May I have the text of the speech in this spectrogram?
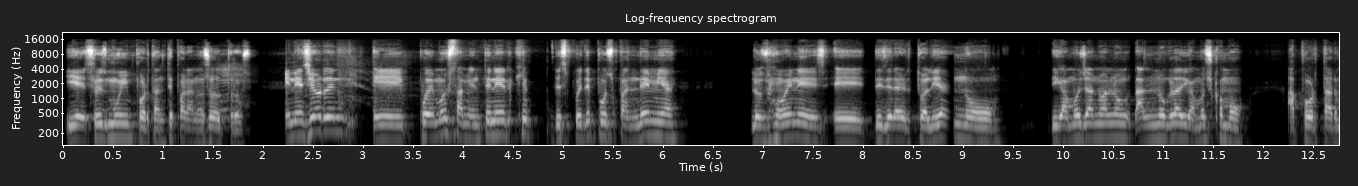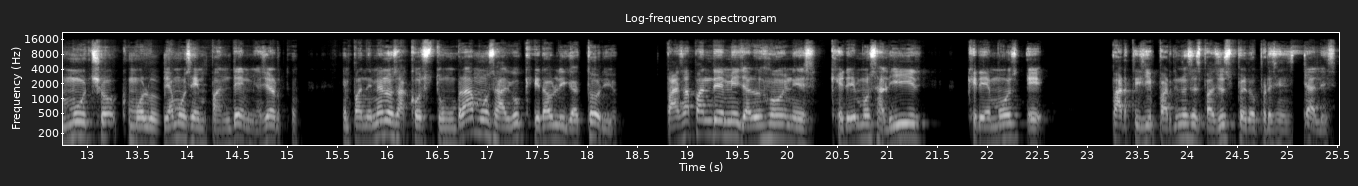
Y eso es muy importante para nosotros. En ese orden, eh, podemos también tener que después de post pandemia, los jóvenes eh, desde la virtualidad no, digamos, ya no han, logrado, digamos, como aportar mucho como lo hacíamos en pandemia, ¿cierto? En pandemia nos acostumbramos a algo que era obligatorio. Pasa pandemia ya los jóvenes queremos salir, queremos eh, participar de unos espacios, pero presenciales.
